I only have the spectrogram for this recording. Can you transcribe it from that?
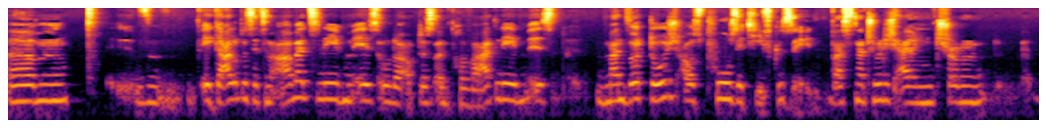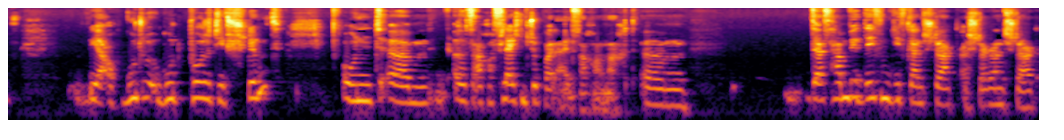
Ähm, egal ob das jetzt im Arbeitsleben ist oder ob das im Privatleben ist, man wird durchaus positiv gesehen, was natürlich allen schon ja auch gut, gut positiv stimmt und ähm, es auch vielleicht ein Stück weit einfacher macht. Ähm, das haben wir definitiv ganz stark, ganz stark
